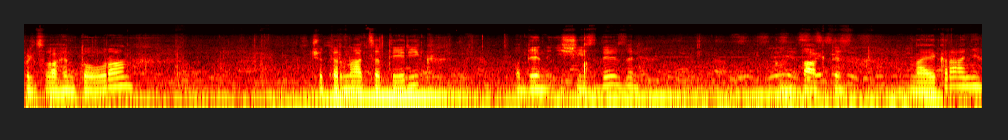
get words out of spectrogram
Volkswagen Touran 14 рік, 1,6 дизель, контакти на екрані.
